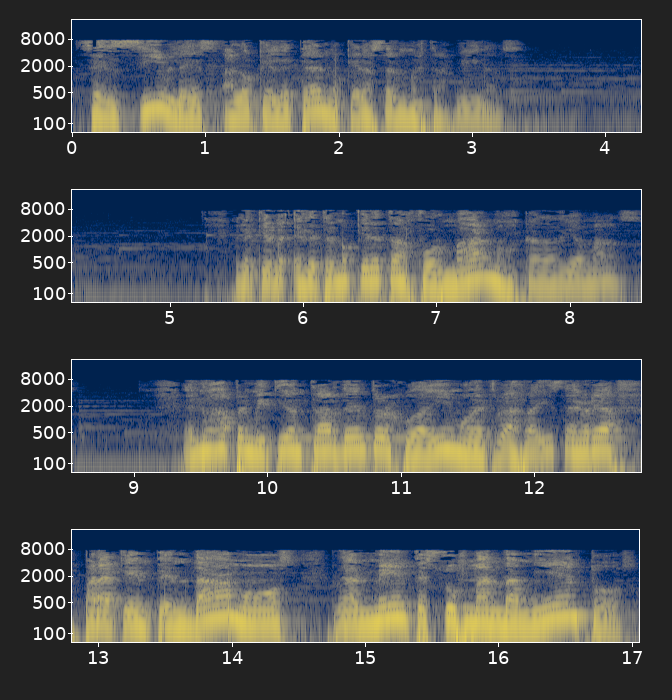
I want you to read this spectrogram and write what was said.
sensibles a lo que el Eterno quiere hacer en nuestras vidas. El, Eterno quiere transformarnos cada día más. Él nos ha permitido entrar dentro del judaísmo, dentro de las raíces hebreas, para que entendamos realmente sus mandamientos,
